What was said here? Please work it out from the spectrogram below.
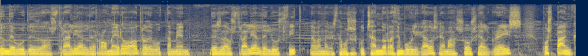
De un debut desde Australia, el de Romero, a otro debut también desde Australia, el de Loose Fit, la banda que estamos escuchando recién publicado, se llama Social Grace, post-punk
